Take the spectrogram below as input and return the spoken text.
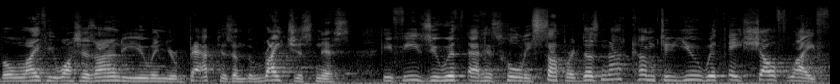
The life He washes onto you in your baptism, the righteousness He feeds you with at His holy supper, does not come to you with a shelf life.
